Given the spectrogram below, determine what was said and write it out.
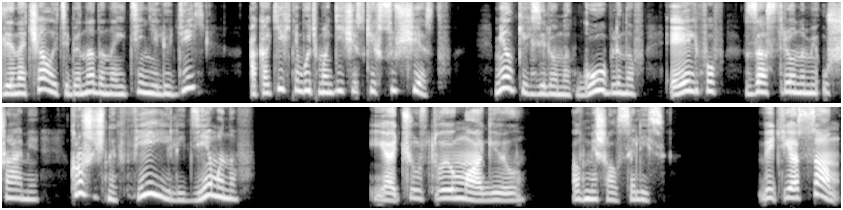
для начала тебе надо найти не людей, а каких-нибудь магических существ. Мелких зеленых гоблинов, эльфов с заостренными ушами, крошечных фей или демонов. «Я чувствую магию», вмешался лис. Ведь я сам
